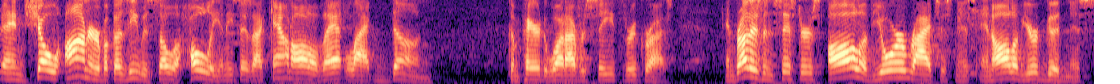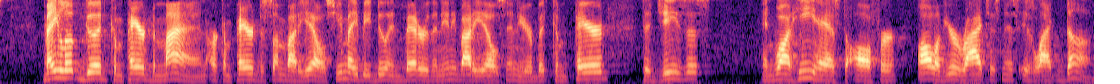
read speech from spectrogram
and show honor because he was so holy. And he says, I count all of that like dung compared to what I've received through Christ. And brothers and sisters, all of your righteousness and all of your goodness may look good compared to mine or compared to somebody else. You may be doing better than anybody else in here, but compared to Jesus and what He has to offer, all of your righteousness is like dung.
